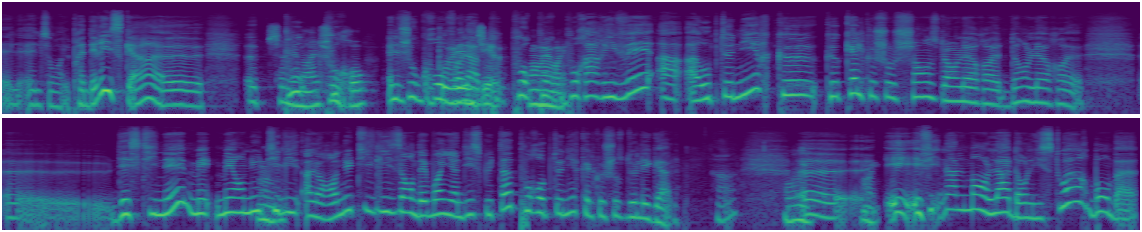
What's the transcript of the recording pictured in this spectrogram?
elles, elles, ont, elles prennent des risques. Hein, euh, Absolument, elles jouent gros. Elles jouent gros, voilà, pour, pour, pour, arriver à, à, obtenir que, que quelque chose change dans leur, dans leur euh, destinée, mais, mais en, mmh. alors, en utilisant des moyens discutables pour obtenir quelque chose de légal. Hein. Euh, et, finalement, là, dans l'histoire, bon, bah,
